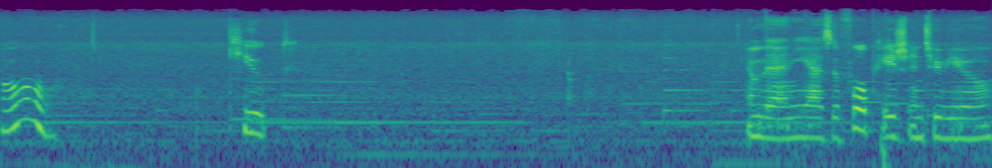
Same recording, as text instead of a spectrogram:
Oh, cute. And then he has a full page interview.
